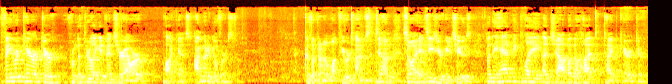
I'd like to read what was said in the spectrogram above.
favorite character from the Thrilling Adventure Hour podcast. I'm going to go first because I've done it a lot fewer times than Tim, so it's easier for me to choose. But they had me play a Jabba the Hutt type character,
